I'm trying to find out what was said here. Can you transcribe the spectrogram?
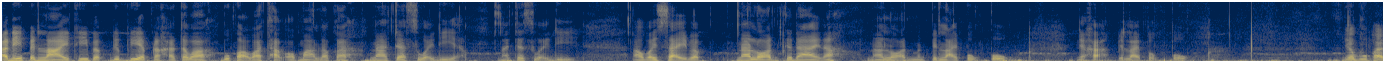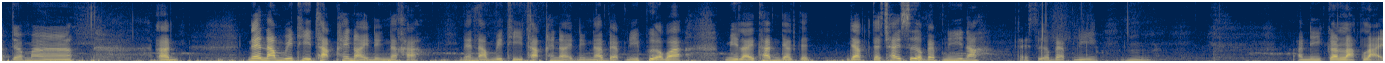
อันนี้เป็นลายที่แบบเรียบๆนะคะ แต่ว่าบุภาว่าถักออกมาแล้วก็น่าจะสวยดีน่าจะสวยดี เอาไว้ใส่แบบหน้าร้อนก็ได้นะ หน้าร้อนมันเป็นลายโป่งๆเนี่ยค่ะ เป็นลายโป่งๆ เดี๋ยวบุภาจะมาแนะนำวิธีถักให้หน่อยนึงนะคะ แนะนำวิธีถักให้หน่อยหนึ่งนะ แบบนี้เผื่อว่ามีหลายท่านอยากจะอยากจะใช้เสื้อแบบนี้นะ ใช้เสื้อแบบนี้ อืม อันนี้ก็หลากหลาย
